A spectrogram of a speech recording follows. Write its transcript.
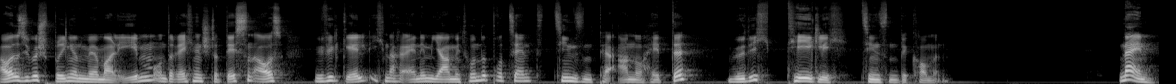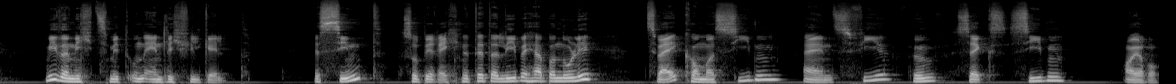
aber das überspringen wir mal eben und rechnen stattdessen aus, wie viel Geld ich nach einem Jahr mit 100% Zinsen per anno hätte, würde ich täglich Zinsen bekommen. Nein, wieder nichts mit unendlich viel Geld. Es sind, so berechnete der liebe Herr Bernoulli, 2,714567 Euro.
